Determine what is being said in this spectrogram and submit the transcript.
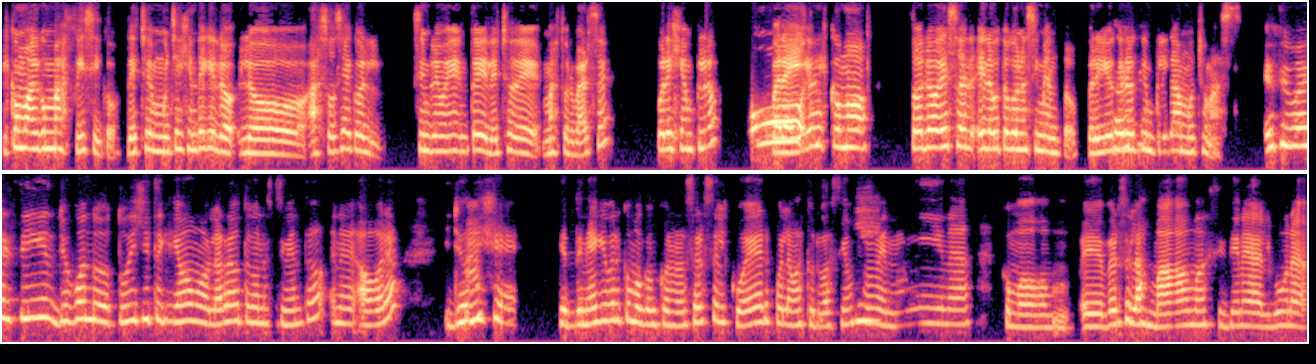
es como algo más físico. De hecho, hay mucha gente que lo, lo asocia con simplemente el hecho de masturbarse, por ejemplo. Para Oh, ellos es como solo eso el, el autoconocimiento, pero yo ¿Sabes creo que implica mucho más. Eso iba a decir, yo cuando tú dijiste que íbamos a hablar de autoconocimiento en el- ahora, yo ¿Mm? dije que tenía que ver como con conocerse el cuerpo, la masturbación Sí. femenina, como eh, verse las mamas si tiene alguna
